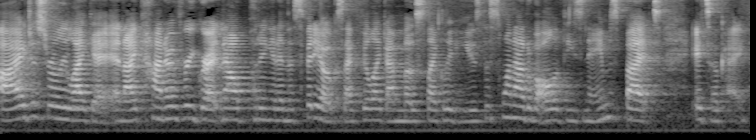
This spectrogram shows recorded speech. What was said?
I just really like it. And I kind of regret now putting it in this video because I feel like I'm most likely to use this one out of all of these names, but it's okay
